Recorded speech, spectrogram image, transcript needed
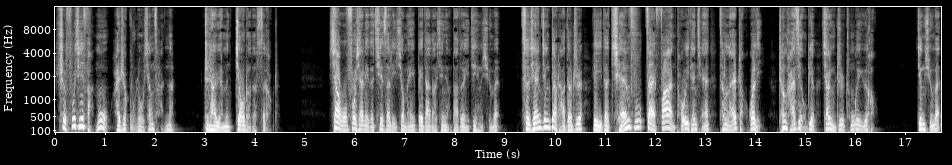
是夫妻反目还是骨肉相残呢？侦查员们焦灼地思考着。下午，傅贤礼的妻子李秀梅被带到刑警大队进行询问。此前，经调查得知，李的前夫在发案头一天前曾来找过李，称孩子有病，想与之重归于好。经询问，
